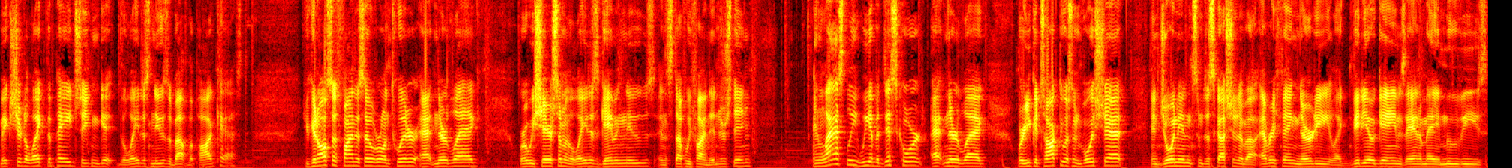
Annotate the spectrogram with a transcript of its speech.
Make sure to like the page so you can get the latest news about the podcast. You can also find us over on Twitter at Nerdlag, where we share some of the latest gaming news and stuff we find interesting. And lastly, we have a Discord at Nerdlag where you can talk to us in voice chat and join in some discussion about everything nerdy like video games, anime, movies,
